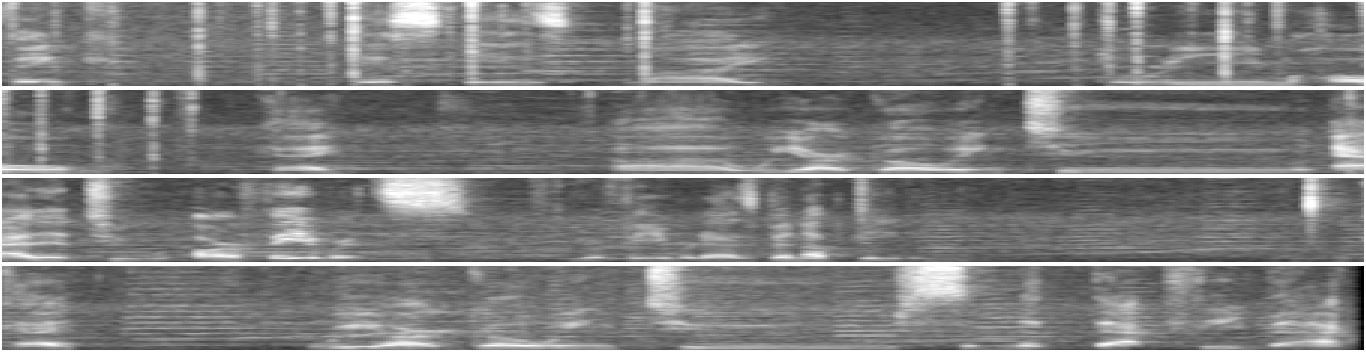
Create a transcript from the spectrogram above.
think this is my dream home. Okay. Uh, we are going to add it to our favorites. Your favorite has been updated. Okay. We are going to submit that feedback.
